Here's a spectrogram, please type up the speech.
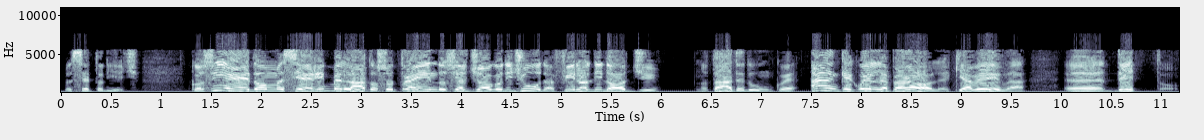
versetto 10. Così Edom si è ribellato sottraendosi al gioco di Giuda fino al di d'oggi. Notate dunque, anche quelle parole che aveva eh, detto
